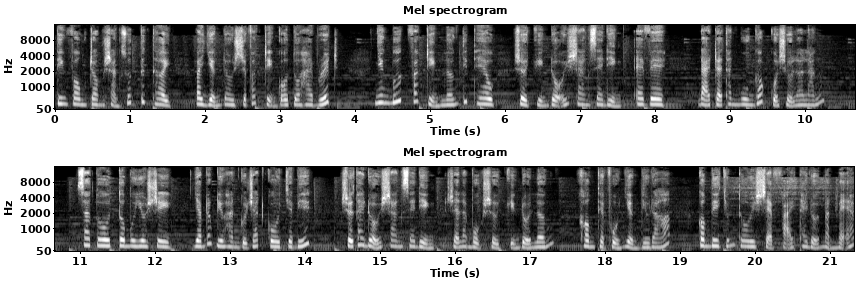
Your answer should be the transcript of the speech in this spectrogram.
tiên phong trong sản xuất tức thời và dẫn đầu sự phát triển của ô tô hybrid. Nhưng bước phát triển lớn tiếp theo, sự chuyển đổi sang xe điện EV đã trở thành nguồn gốc của sự lo lắng. Sato Tomoyoshi, giám đốc điều hành của Jatco cho biết, sự thay đổi sang xe điện sẽ là một sự chuyển đổi lớn, không thể phủ nhận điều đó. Công ty chúng tôi sẽ phải thay đổi mạnh mẽ.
